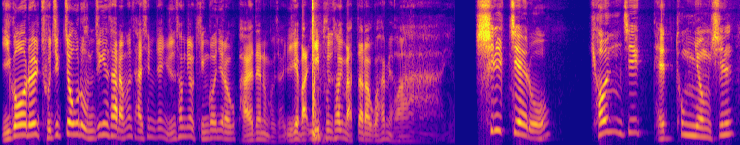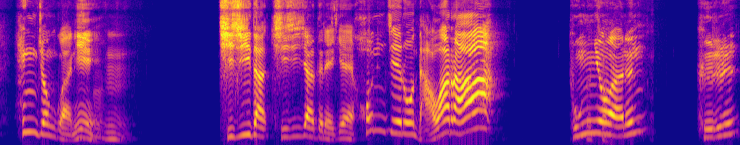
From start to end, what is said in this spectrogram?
이거를 조직적으로 움직인 사람은 사실 이제 윤석열 김건희라고 봐야 되는 거죠. 이게 마- 이 분석이 맞다라고 하면. 실제로 현직 대통령실 행정관이 음. 지지다 지지자들에게 헌재로 나와라 독려하는 글을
